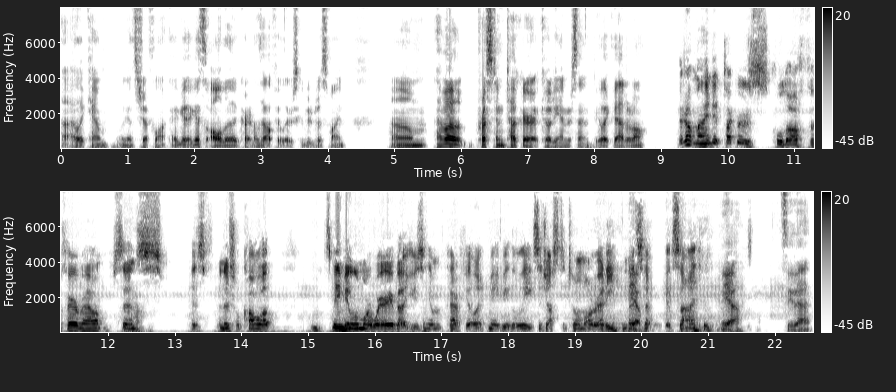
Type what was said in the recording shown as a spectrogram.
Uh, I like him against Jeff Locke. I I guess all the Cardinals outfielders could do just fine. Um, how about Preston Tucker at Cody Anderson? Do you like that at all? I don't mind it. Tucker's cooled off a fair amount since his initial call up. it's made me a little more wary about using him. Kind of feel like maybe the league's adjusted to him already, and that's Yep. never a good sign. Yeah, see that.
